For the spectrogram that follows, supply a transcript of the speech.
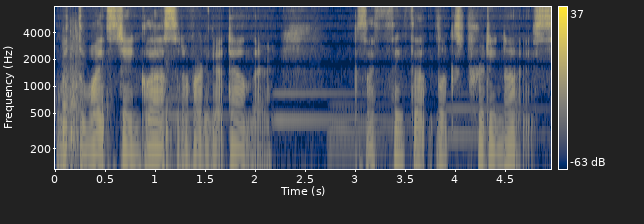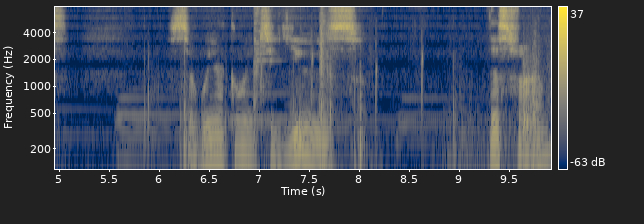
with the white stained glass that I've already got down there. Because I think that looks pretty nice. So we are going to use this farm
